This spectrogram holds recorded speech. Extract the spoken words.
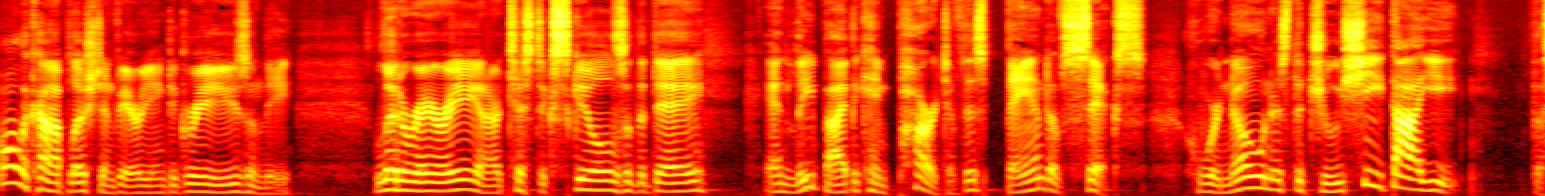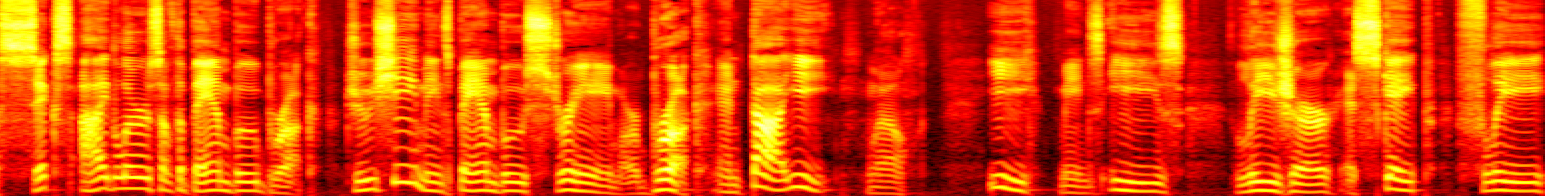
all accomplished in varying degrees in the literary and artistic skills of the day, and Li Bai became part of this band of six who were known as the Zhuxi Dai, the six idlers of the bamboo brook. Zhuxi means bamboo stream or brook, and Dai, well, Yi means ease, leisure, escape, flee,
